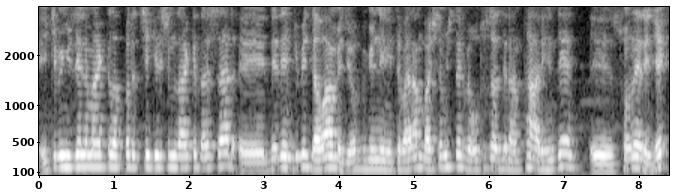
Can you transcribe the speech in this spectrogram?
2150 Minecraft parası çekilişimiz arkadaşlar e, dediğim gibi devam ediyor. Bugünden itibaren başlamıştır ve 30 Haziran tarihinde e, sona erecek.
